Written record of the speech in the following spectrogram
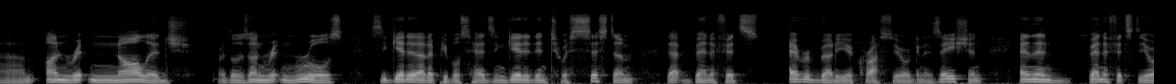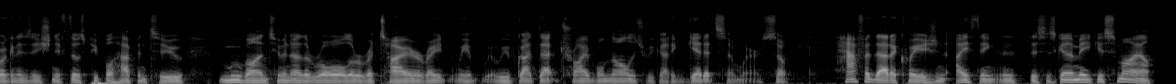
um, unwritten knowledge or those unwritten rules is to get it out of people's heads and get it into a system that benefits everybody across the organization and then benefits the organization if those people happen to move on to another role or retire right? We have, we've got that tribal knowledge. We got to get it somewhere. So half of that equation i think this is going to make you smile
